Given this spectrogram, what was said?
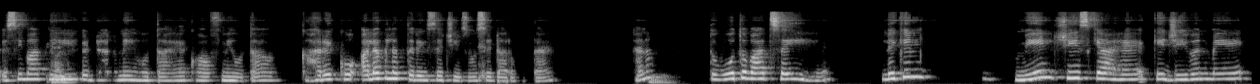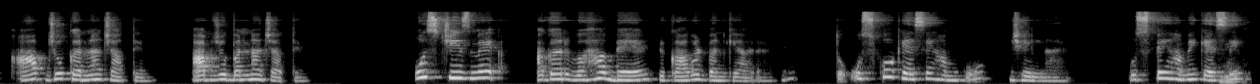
ऐसी बात हाँ नहीं है जी कि डर नहीं होता है खौफ नहीं होता। हर एक को अलग अलग तरह से चीज़ों से डर होता है है ना? हम्म, तो वो तो बात सही है लेकिन मेन चीज़ क्या है कि जीवन में आप जो करना चाहते हो आप जो बनना चाहते हो उस चीज़ में अगर वह भय रुकावट बन के आ रहा है तो उसको कैसे हमको झेलना है? उस पर हमें कैसे हम्म,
